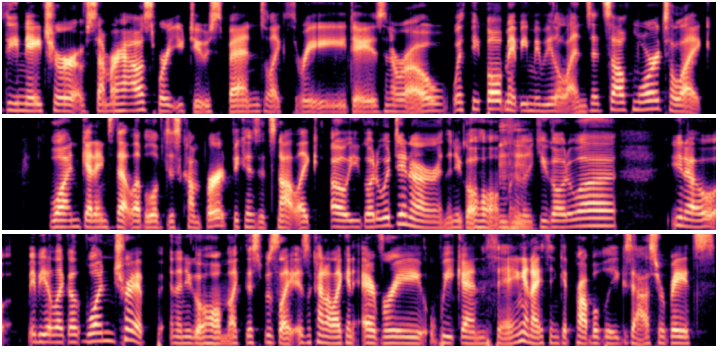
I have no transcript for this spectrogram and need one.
the nature of Summer House, where you do spend like three days in a row with people, maybe maybe lends itself more to like one getting to that level of discomfort because it's not like oh you go to a dinner and then you go home. Or Mhm. like you go to a you know maybe like a one trip and then you go home. Like this was like is kind of like an every weekend thing and I think it probably exacerbates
